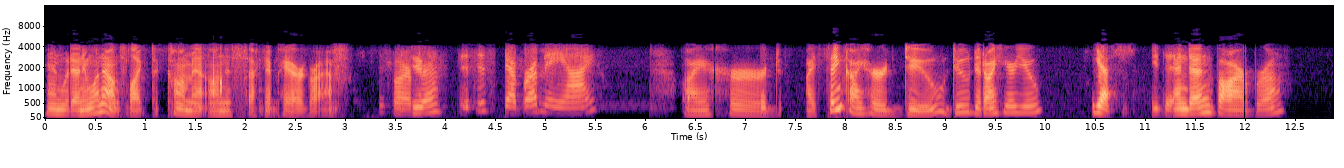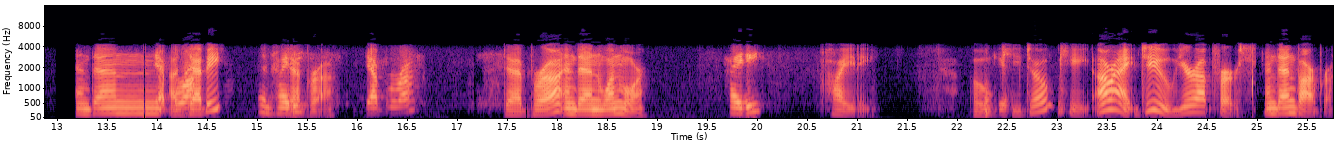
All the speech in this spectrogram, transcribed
And would anyone else like to comment on this second paragraph? Barbara, this is Deborah. May I? I heard, I think I heard do. Do, did I hear you? Yes, you did. And then Barbara. And then uh, Debbie? and Heidi. Deborah. Deborah. Deborah. And then one more. Heidi. Heidi. Thank you. Okie dokie. All right, do, you're up first. And then Barbara.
